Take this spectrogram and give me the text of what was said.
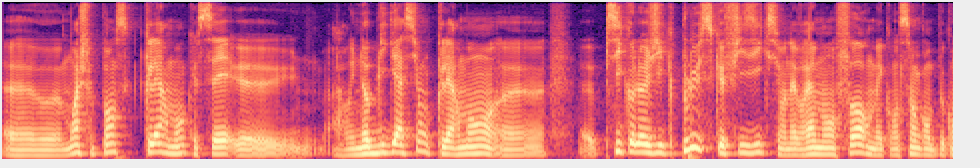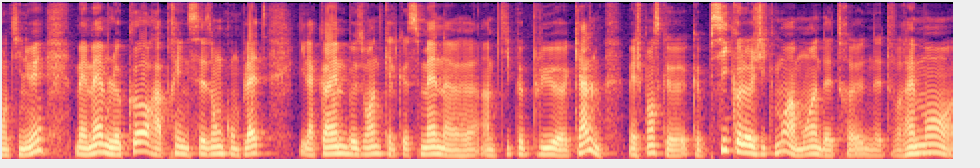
moi je pense clairement que c'est une, une, obligation clairement psychologique plus que physique si on est vraiment en forme et qu'on sent qu'on peut continuer, mais même le corps après une saison complète, il a quand même besoin de quelques semaines un petit peu plus calmes, mais je pense que, psychologiquement, à moins d'être vraiment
